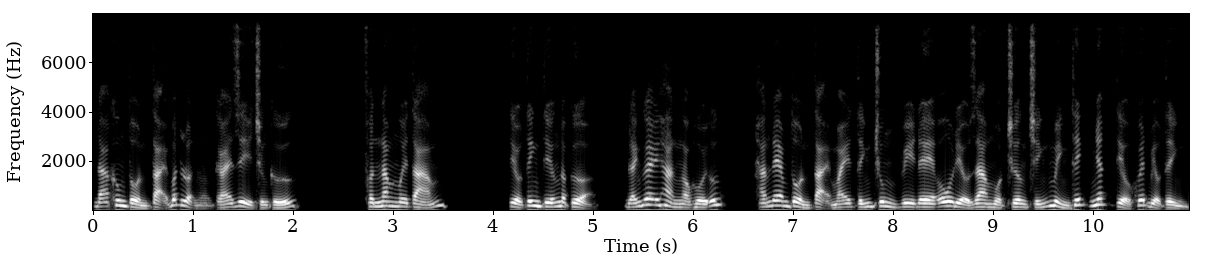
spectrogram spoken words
đã không tồn tại bất luận cái gì chứng cứ. Phần 58 Tiểu tinh tiếng đập cửa, đánh gãy Hàn Ngọc hồi ức, hắn đem tồn tại máy tính chung video điều ra một chương chính mình thích nhất tiểu khuyết biểu tình.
